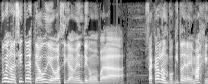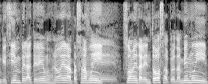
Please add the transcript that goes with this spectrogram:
Y bueno, sí trae este audio básicamente como para sacarlo un poquito de la imagen que siempre la tenemos, ¿no? Era una persona muy sumamente talentosa, pero también muy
